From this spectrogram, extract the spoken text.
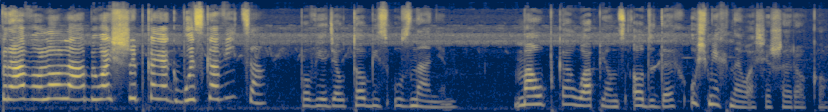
Brawo, Lola, byłaś szybka jak błyskawica. Powiedział Tobi z uznaniem. Małpka, łapiąc oddech, uśmiechnęła się szeroko.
